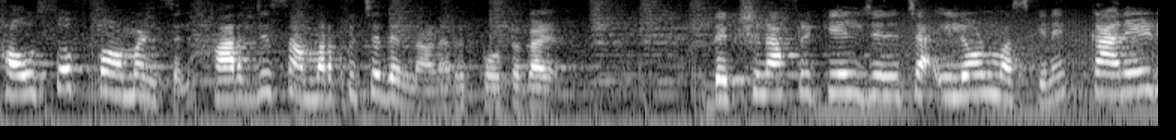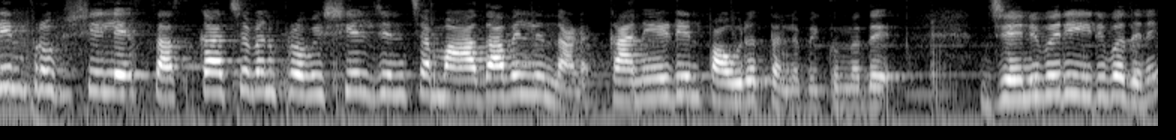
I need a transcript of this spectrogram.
ഹൗസ് ഓഫ് കോമൺസിൽ ഹർജി സമർപ്പിച്ചതെന്നാണ് റിപ്പോർട്ടുകൾ. ദക്ഷിണാഫ്രിക്കയിൽ ജനിച്ച ഇലോൺ മസ്കിന് കനേഡിയൻ പ്രവിശ്യയിലെ സസ്കാച്ചവൻ പ്രവിശ്യയിൽ ജനിച്ച മാതാവിൽ നിന്നാണ് കനേഡിയൻ പൗരത്വം ലഭിക്കുന്നത്. ജനുവരി ഇരുപതിന്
